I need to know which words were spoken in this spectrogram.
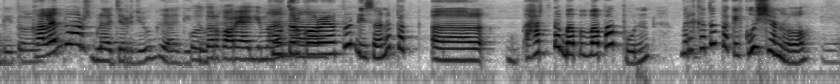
gitu. Kalian tuh harus belajar juga gitu. Kultur Korea gimana? Kultur Korea tuh di sana pak eh, hatta bapak-bapak pun mereka tuh pakai cushion loh. Iya.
